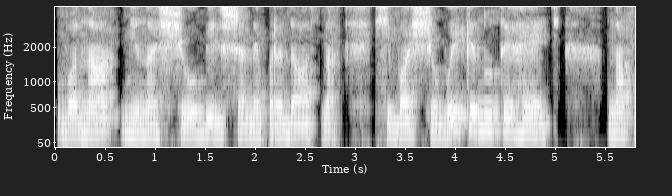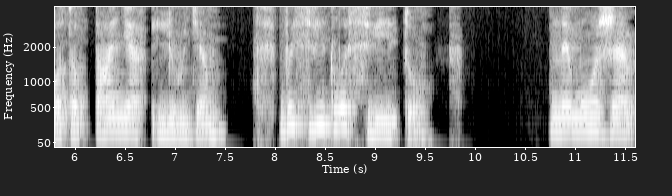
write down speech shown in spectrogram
вона ні на що більше не придатна, хіба що викинути геть на потоптання людям. Ви світло світу. Не може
